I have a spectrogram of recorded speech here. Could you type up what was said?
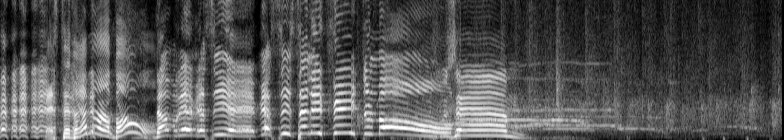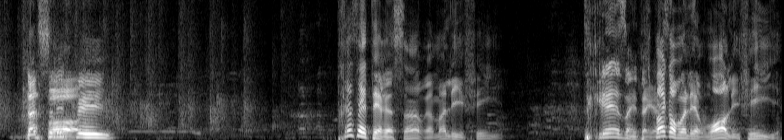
Ben, c'était vraiment bon! non, vrai, merci. euh, merci, salut les filles, tout le Je monde! vous aime! Merci les filles. Très intéressant, vraiment, les filles. Très J'espère intéressant. qu'on va les revoir, les filles.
